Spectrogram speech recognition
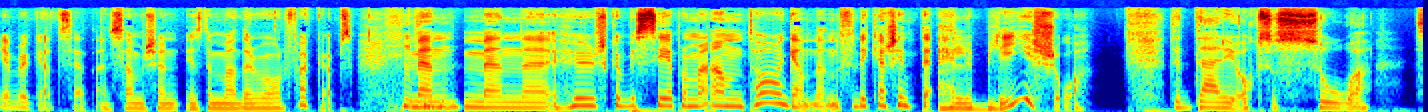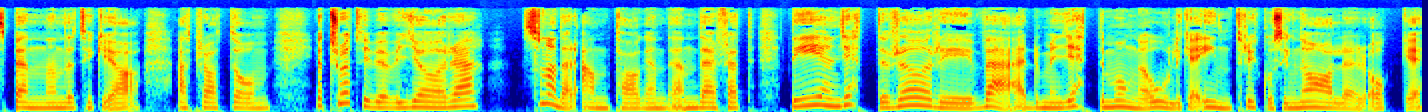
Jag brukar alltid säga att assumption is the mother of all fuck-ups. Men, men eh, hur ska vi se på de här antaganden? För det kanske inte heller blir så. Det där är också så spännande tycker jag att prata om. Jag tror att vi behöver göra sådana där antaganden därför att det är en jätterörig värld med jättemånga olika intryck och signaler och, eh,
